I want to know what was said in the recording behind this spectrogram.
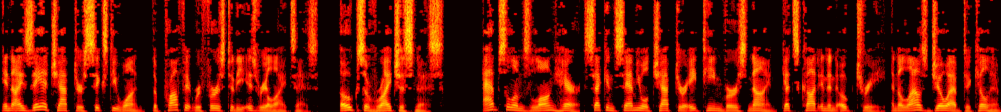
In Isaiah chapter 61, the prophet refers to the Israelites as oaks of righteousness. Absalom's long hair 2 Samuel chapter 18 verse 9 gets caught in an oak tree, and allows Joab to kill him.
